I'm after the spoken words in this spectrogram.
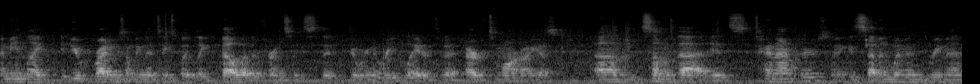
I mean, like if you're writing something that takes place, like Bellwether, for instance, that, that we're going to read later today or tomorrow, I guess. Um, some of that it's ten actors. I think it's seven women, three men,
